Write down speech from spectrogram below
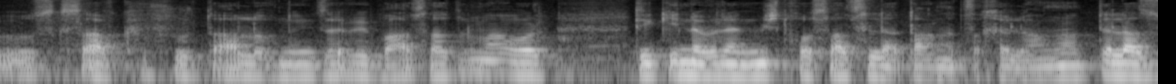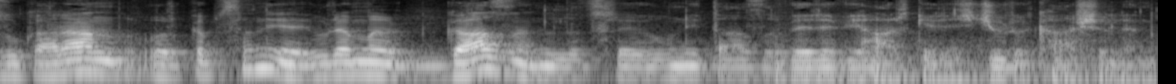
ու սկսավ քֆուր տալով նույն ձևի բացատրում է որ տիկինը վրան միշտ խոսացել է տանը ծխելու համար դելա զուկարան որ կպցնի ուրեմն գազ են լցրել ունիտազը վերևի հարկերից ջուրը քաշել են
